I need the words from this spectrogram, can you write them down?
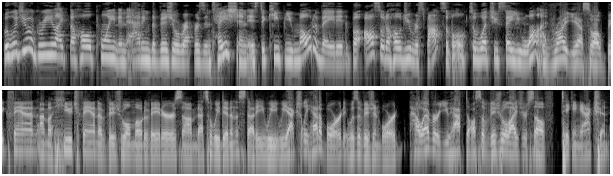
But would you agree like the whole point in adding the visual representation is to keep you motivated, but also to hold you responsible to what you say you want? Right. Yeah. So a big fan. I'm a huge fan of visual motivators. Um, that's what we did in the study study, we, we actually had a board. It was a vision board. However, you have to also visualize yourself taking action.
